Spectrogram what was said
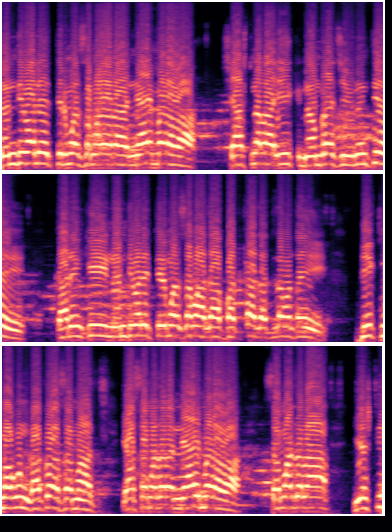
नंदीवाले तिरमल समाजाला न्याय मिळावा. शासनाला एक नम्राची विनंती आहे. कारण की नंदीवाले तिरमल समाज हा भटका जातीचा मत आहे. भीक मागून गातो हा समाज. या समाजाला न्याय मिळावा. समाजाला एसटी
